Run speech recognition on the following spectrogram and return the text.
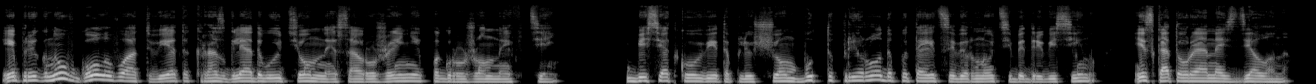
и, пригнув голову от веток, разглядываю темное сооружение, погруженное в тень. Беседка увита плющом, будто природа пытается вернуть себе древесину, из которой она сделана.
